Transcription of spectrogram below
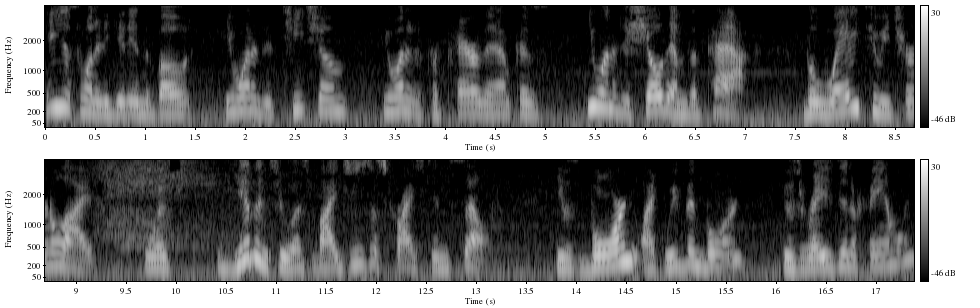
He just wanted to get in the boat. He wanted to teach them. He wanted to prepare them because he wanted to show them the path. The way to eternal life was given to us by Jesus Christ himself. He was born like we've been born. He was raised in a family.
